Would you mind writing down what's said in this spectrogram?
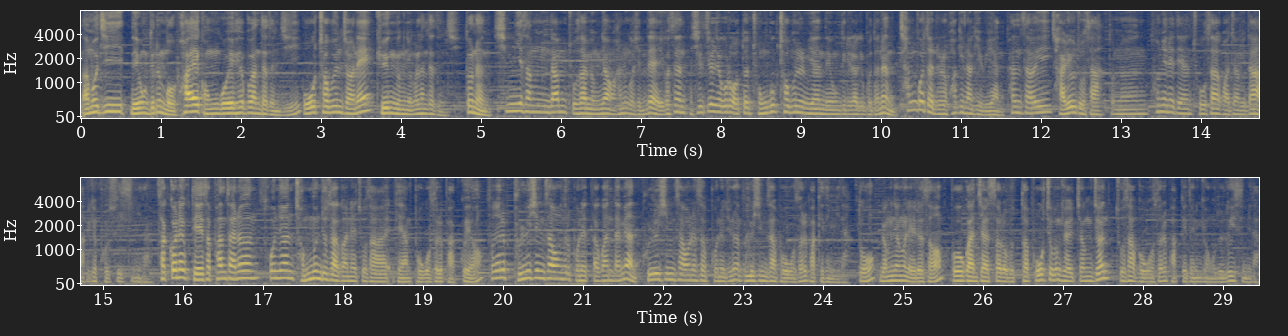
나머지 내용들은 뭐 화해 권고에 회부한다든지 보호 처분 전에 교육 명령을 한다든지 또는 심리 상담 조사 명령 하는 것인데 이것은 실질적으로 어떤 종국 처분을 위한 내용들이라기보다는 참고 자료를 확인하기 위한 판사의 자료 조사 또는 소년에 대한 조사 과정이다 이렇게 볼 수 있습니다. 사건에 대해서 판사는 소년 전문 조사관의 조사에 대한 보고서를 받고요. 소년을 분류심사원으로 보냈다고 한다면 분류심사원에서 보내주는 분류심사 보고서를 받게 됩니다. 또 명령을 내려서 보호관찰서로부터 보호처분 결정 전 조사 보고서를 받게 되는 경우들도 있습니다.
